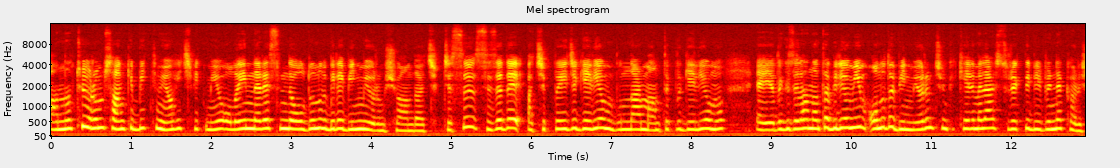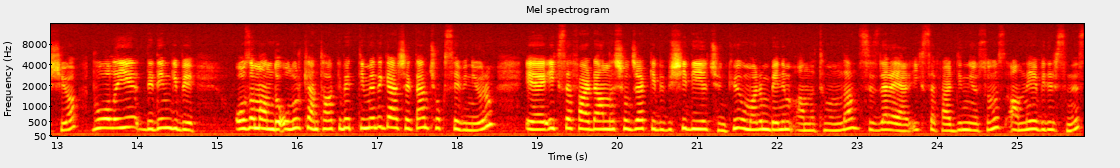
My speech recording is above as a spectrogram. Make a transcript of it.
anlatıyorum sanki bitmiyor, hiç bitmiyor. Olayın neresinde olduğunu bile bilmiyorum şu anda açıkçası. Size de açıklayıcı geliyor mu? Bunlar mantıklı geliyor mu? E, ya da güzel anlatabiliyor muyum? Onu da bilmiyorum. Çünkü kelimeler sürekli birbirine karışıyor. Bu olayı dediğim gibi o zaman da olurken takip ettiğime de gerçekten çok seviniyorum. Ee, ilk seferde anlaşılacak gibi bir şey değil çünkü. Umarım benim anlatımımdan sizler eğer ilk sefer dinliyorsanız anlayabilirsiniz.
